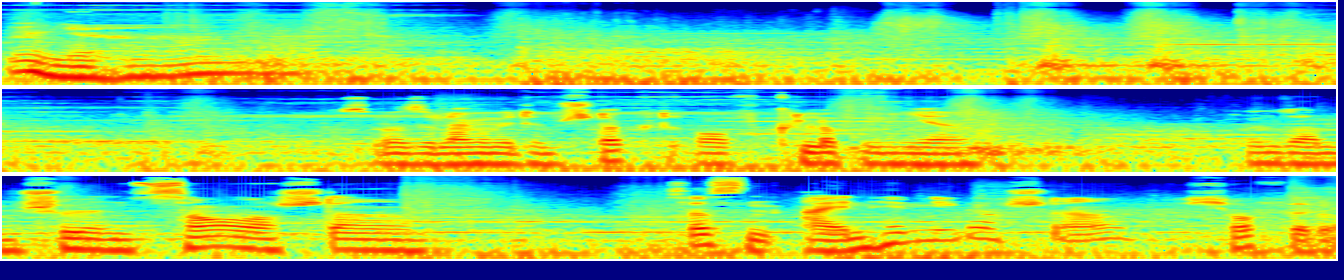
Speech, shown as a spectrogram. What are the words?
Ja. So, wir so lange mit dem Stock drauf kloppen hier. Unserem schönen Zauberstab. Ist das ein einhändiger Stab? Ich hoffe doch.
